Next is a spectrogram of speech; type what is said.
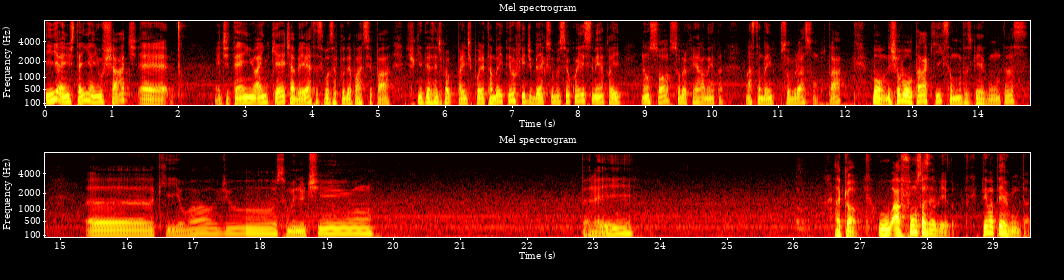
E a gente tem aí o chat, é, a gente tem a enquete aberta, se você puder participar, fica interessante para a gente poder também ter o feedback sobre o seu conhecimento aí, não só sobre a ferramenta, mas também sobre o assunto, tá? Bom, deixa eu voltar aqui, que são muitas perguntas. Uh, aqui o áudio. Só um minutinho. Pera aí. Aqui, ó. O Afonso Azevedo tem uma pergunta.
